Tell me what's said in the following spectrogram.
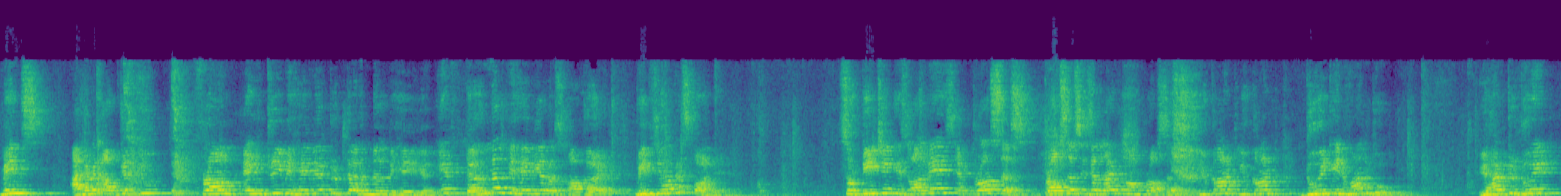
means I have an objective from entry behavior to terminal behavior. If terminal behavior has occurred, means you have responded. So teaching is always a process. Process is a lifelong process. You can't you can't do it in one go. You have to do it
